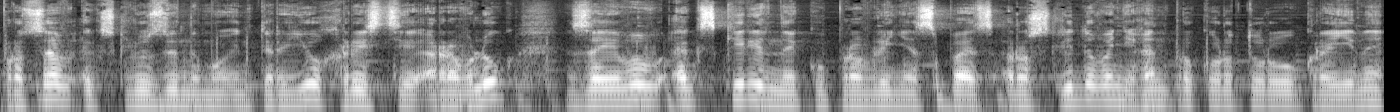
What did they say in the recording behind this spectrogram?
Про це в ексклюзивному інтерв'ю Христі Равлюк заявив екс-керівник управління спецрозслідувань Генпрокуратури України,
